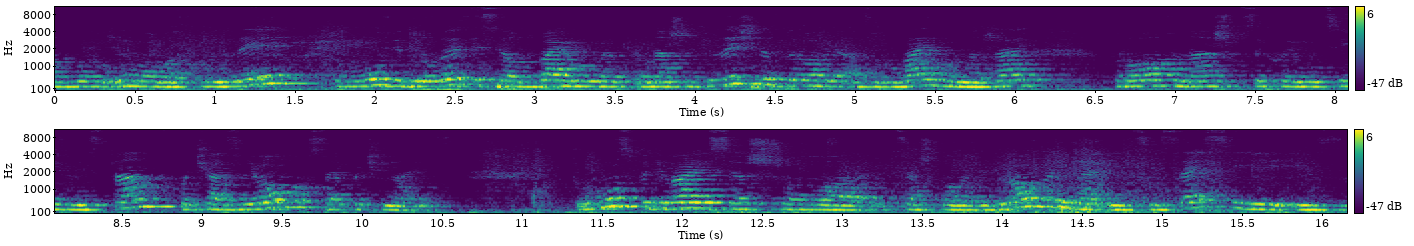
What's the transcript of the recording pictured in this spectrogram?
в умовах війни, тому відновитися, дбаємо ми про наше фізичне здоров'я, а забуваємо, на жаль, про наш психоемоційний стан, хоча з нього все починається. Тому сподіваюся, що ця школа відновлення і ці сесії із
